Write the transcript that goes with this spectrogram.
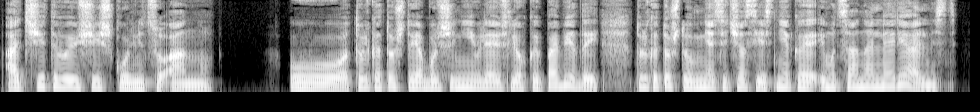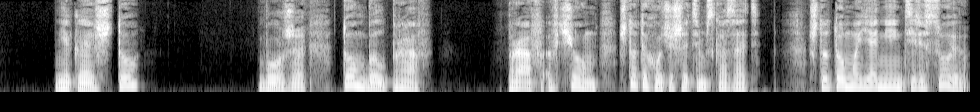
отчитывающей школьницу Анну. «О, только то, что я больше не являюсь легкой победой, только то, что у меня сейчас есть некая эмоциональная реальность». «Некая что?» «Боже, Том был прав». «Прав в чем? Что ты хочешь этим сказать? Что Тома я не интересую?»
